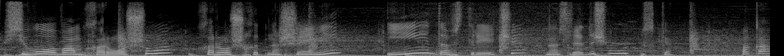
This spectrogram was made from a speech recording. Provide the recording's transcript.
Всего вам хорошего, хороших отношений и до встречи на следующем выпуске. Пока!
